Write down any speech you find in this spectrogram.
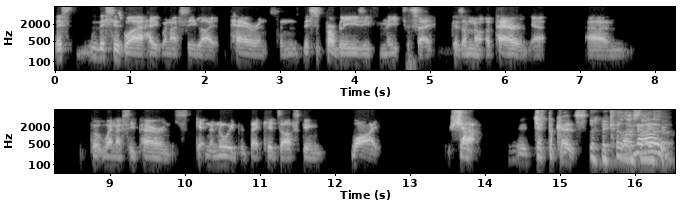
This this is why I hate when I see like parents, and this is probably easy for me to say because I'm not a parent yet. Um, but when I see parents getting annoyed with their kids asking why, shut up, just because. Because like, no. So.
